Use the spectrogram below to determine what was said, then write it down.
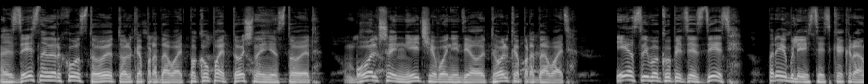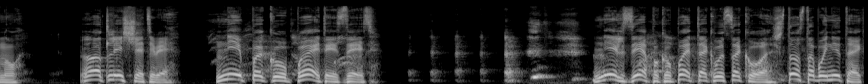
Здесь наверху стоит только продавать, покупать точно не стоит. Больше ничего не делать, только продавать. Если вы купите здесь, приблизьтесь к экрану. Отлично тебе. Не покупай ты здесь. Нельзя покупать так высоко. Что с тобой не так?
